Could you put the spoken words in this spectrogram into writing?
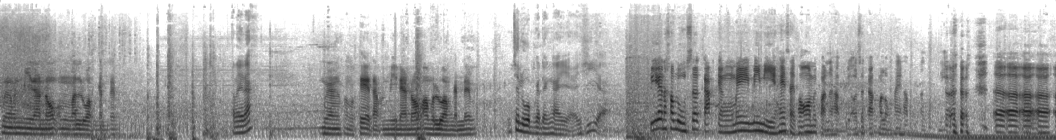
เมืองมันมีแนวโน้มเอามารวมกันได้ไหม อะไรนะ เมืองสองประเทศอะมันมีแนวโน้มเอามารวมกันได้ไหมมันจะรวมกันยังไงอะไอ้เหี้ยพี่แอนนะครับลุงเสื้อกั๊กยังไม่ไม่มีให้ใส่ผ้าอ้อมไปก่อนนะครับเดี๋ยวเอาเสื้อกั๊กมาลงให้ครับนี่เออเออเออเออเอ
